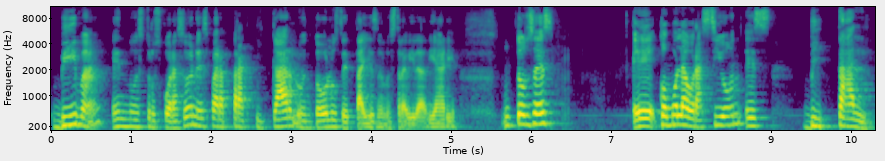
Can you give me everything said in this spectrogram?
viva en nuestros corazones para practicarlo en todos los detalles de nuestra vida diaria. Entonces, eh, como la oración es vital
